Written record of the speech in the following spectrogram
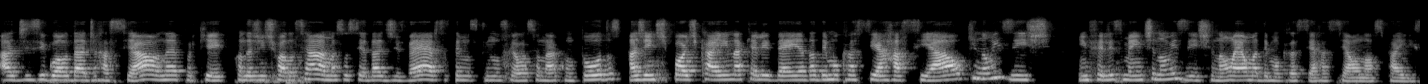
a desigualdade racial, né? Porque quando a gente fala assim, ah, é uma sociedade diversa, temos que nos relacionar com todos, a gente pode cair naquela ideia da democracia racial que não existe. Infelizmente, não existe, não é uma democracia racial no nosso país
